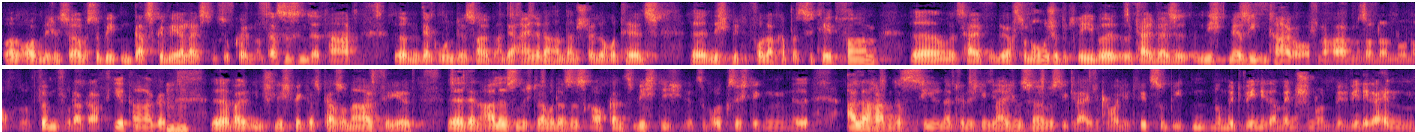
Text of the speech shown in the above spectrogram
äh, ordentlichen Service zu bieten, das gewährleisten zu können. Und das ist in der Tat äh, der Grund, weshalb an der einen oder anderen Stelle Hotels äh, nicht mit voller Kapazität fahren, äh, weshalb gastronomische Betriebe äh, teilweise nicht mehr sieben Tage offen haben, sondern nur noch fünf oder gar vier Tage, mhm. äh, weil ihnen schlichtweg das Personal fehlt. Äh, denn alles, und ich glaube, das ist auch ganz wichtig äh, zu berücksichtigen, äh, alle haben das Ziel, natürlich den gleichen Service, die gleiche Qualität zu bieten. Nur mit weniger Menschen und mit weniger Händen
